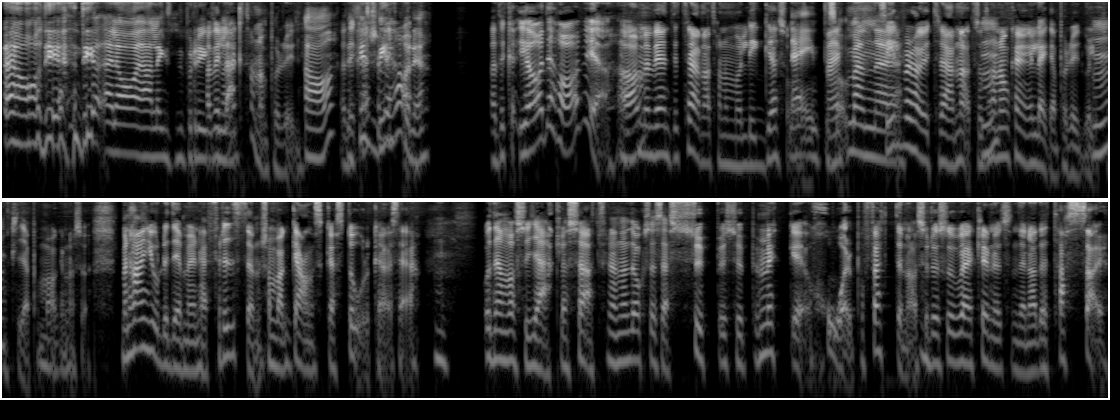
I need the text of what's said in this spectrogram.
Ja, det, det, eller ja, han läggs på rygg. Har vi men- lagt honom på rygg? Ja, Ja, det, det finns kanske vi bild på har. det. Ja, det, ja, det har vi ja. ja. Men vi har inte tränat honom att ligga så. Nej, inte så, men, eh, Silver har ju tränat, så att honom kan ju lägga på rygg och liksom klia på magen och så. Men han gjorde det med den här frisen som var ganska stor kan jag säga. Och den var så jäkla söt, för den hade också så super, super mycket hår på fötterna, så det såg verkligen ut som den hade tassar.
